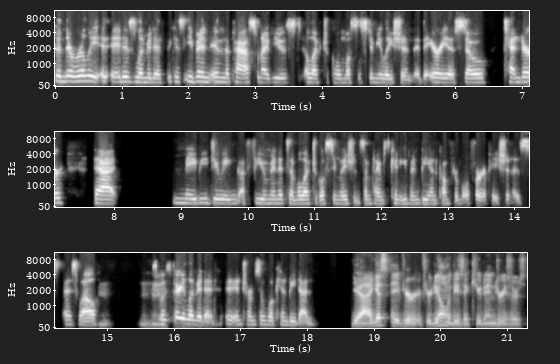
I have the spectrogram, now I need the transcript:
then they're really it, it is limited because even in the past when i've used electrical muscle stimulation the area is so tender that maybe doing a few minutes of electrical stimulation sometimes can even be uncomfortable for a patient as as well mm-hmm. so it's very limited in terms of what can be done yeah i guess if you're if you're dealing with these acute injuries there's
